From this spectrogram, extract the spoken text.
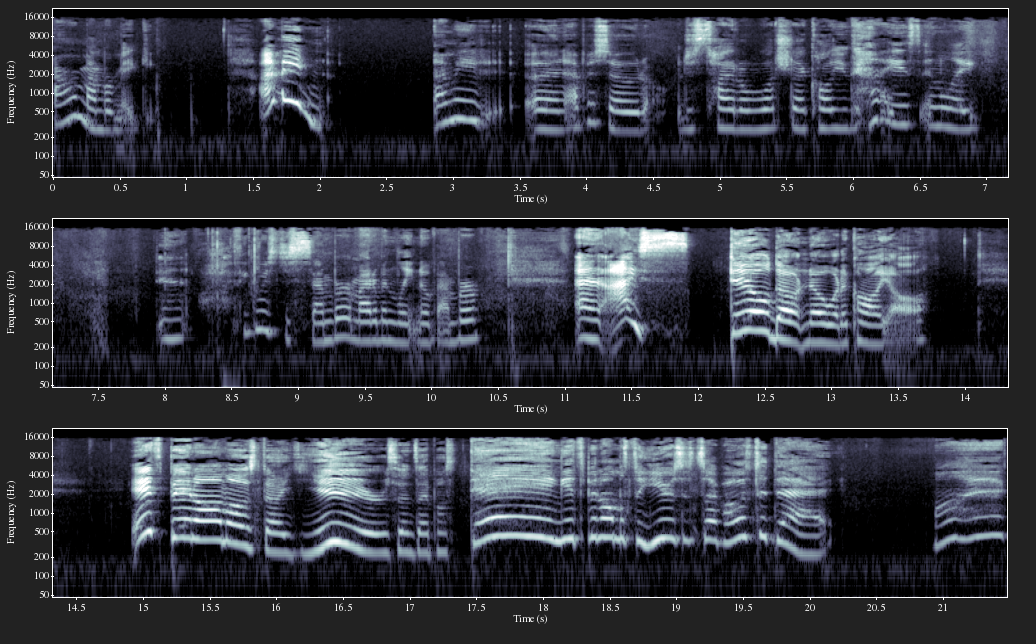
I remember making I made I made an episode just titled "What Should I Call You Guys?" in like, in, I think it was December. It might have been late November, and I still don't know what to call y'all. It's been almost a year since I posted. Dang, it's been almost a year since I posted that. What heck?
